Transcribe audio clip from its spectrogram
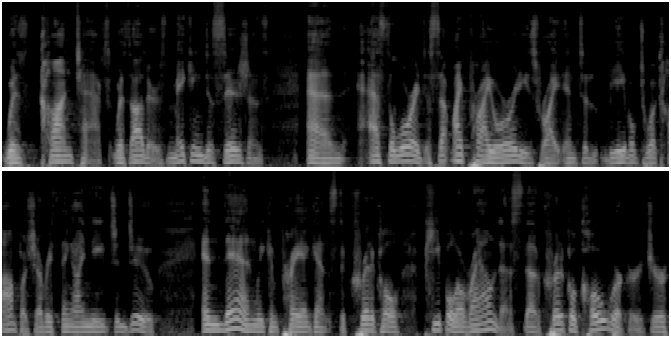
with contacts with others, making decisions, and ask the Lord to set my priorities right and to be able to accomplish everything I need to do. And then we can pray against the critical people around us, the critical coworkers, your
